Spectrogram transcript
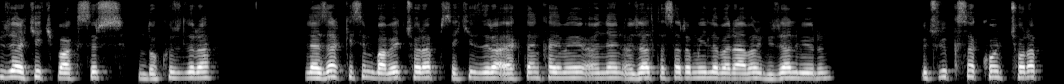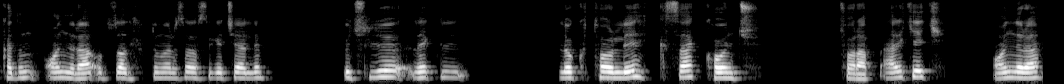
Düz erkek boxer 9 lira. Lazer kesim babet çorap 8 lira. Ayaktan kaymayı önleyen özel tasarımıyla beraber güzel bir ürün. Üçlü kısa konç çorap kadın 10 lira. 36 numarası arası geçerli. Üçlü rekloktörlü kısa konç çorap erkek 10 lira.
